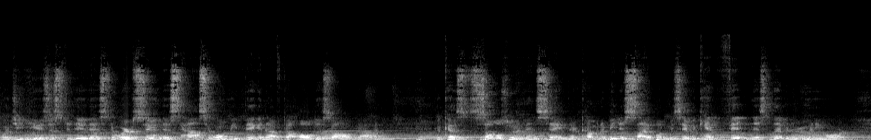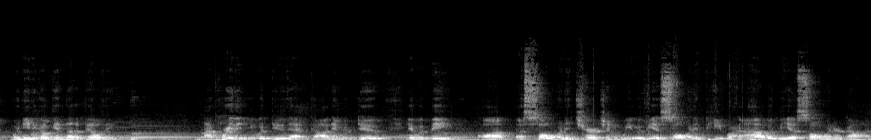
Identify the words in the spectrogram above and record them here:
Would you use us to do this to where soon this house won't be big enough to hold us all, God? Because souls would have been saved. They're coming to be discipled. And we say we can't fit in this living room anymore. We need to go get another building. I pray that you would do that, God. It would do, it would be uh, a soul winning church, and we would be a soul winning people, and I would be a soul winner, God.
